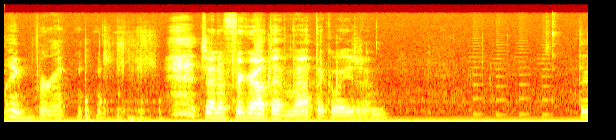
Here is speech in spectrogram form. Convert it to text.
my brain. Trying to figure out that math equation.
